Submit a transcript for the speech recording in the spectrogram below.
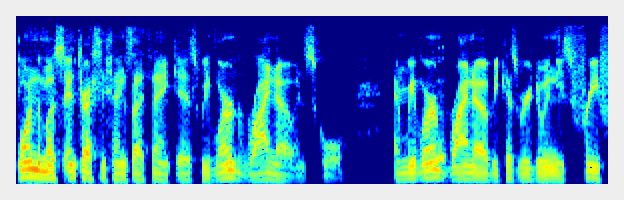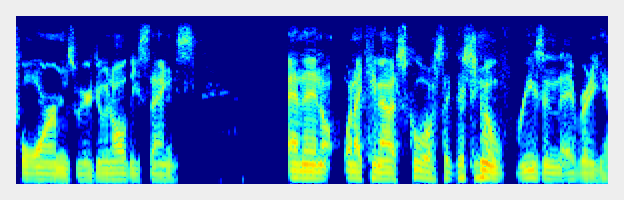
one of the most interesting things I think is we learned Rhino in school. And we learned okay. Rhino because we were doing these free forms, we were doing all these things. And then when I came out of school, I was like, there's no reason everybody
